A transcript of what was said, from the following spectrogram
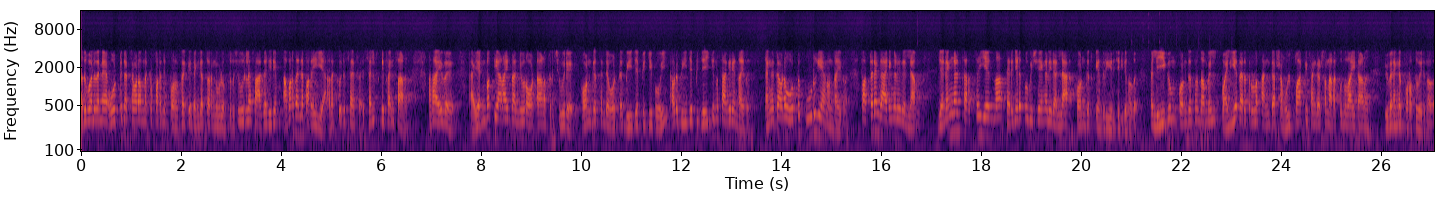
അതുപോലെ തന്നെ വോട്ട് കച്ചവടം എന്നൊക്കെ പറഞ്ഞ് പുറത്തേക്ക് രംഗത്തിറങ്ങുമ്പോഴും തൃശ്ശൂരിലെ സാഹചര്യം അവർ തന്നെ പറയുക അതൊക്കെ ഒരു സെൽഫ് ഡിഫൻസ് ആണ്. അതായത് എൺപത്തി ആറായിരത്തി അഞ്ഞൂറ് വോട്ടാണ് തൃശ്ശൂര് കോൺഗ്രസിന്റെ വോട്ട് ബി ജെ പിക്ക് പോയി അവിടെ ബി ജെ പി ജയിക്കുന്ന സാഹചര്യം ഉണ്ടായത്. ഞങ്ങൾക്ക് അവിടെ വോട്ട് കൂടുകയാണ് ഉണ്ടായിരുന്നത്. അപ്പൊ അത്തരം കാര്യങ്ങളിലെല്ലാം ജനങ്ങൾ ചർച്ച ചെയ്യുന്ന തെരഞ്ഞെടുപ്പ് വിഷയങ്ങളിലല്ല കോൺഗ്രസ് കേന്ദ്രീകരിച്ചിരിക്കുന്നത്. ഇപ്പൊ ലീഗും കോൺഗ്രസും തമ്മിൽ വലിയ തരത്തിലുള്ള സംഘർഷം ഉൾപാർട്ടി സംഘർഷം നടക്കുന്നതായിട്ടാണ് വിവരങ്ങൾ പുറത്തു വരുന്നത്.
